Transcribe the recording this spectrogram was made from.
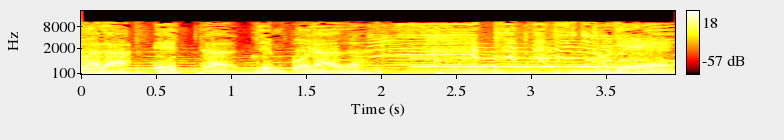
para esta temporada. ¿Qué?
